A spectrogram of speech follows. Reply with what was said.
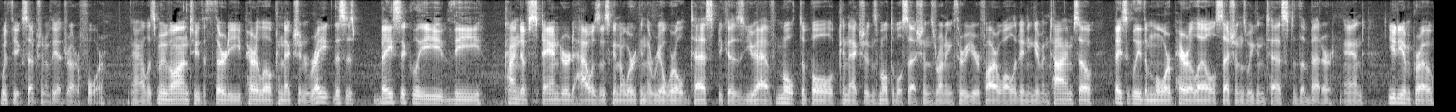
with the exception of the EdgeRouter 4. Now let's move on to the 30 parallel connection rate. This is basically the kind of standard how is this going to work in the real world test because you have multiple connections, multiple sessions running through your firewall at any given time. So basically, the more parallel sessions we can test, the better. And UDM Pro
